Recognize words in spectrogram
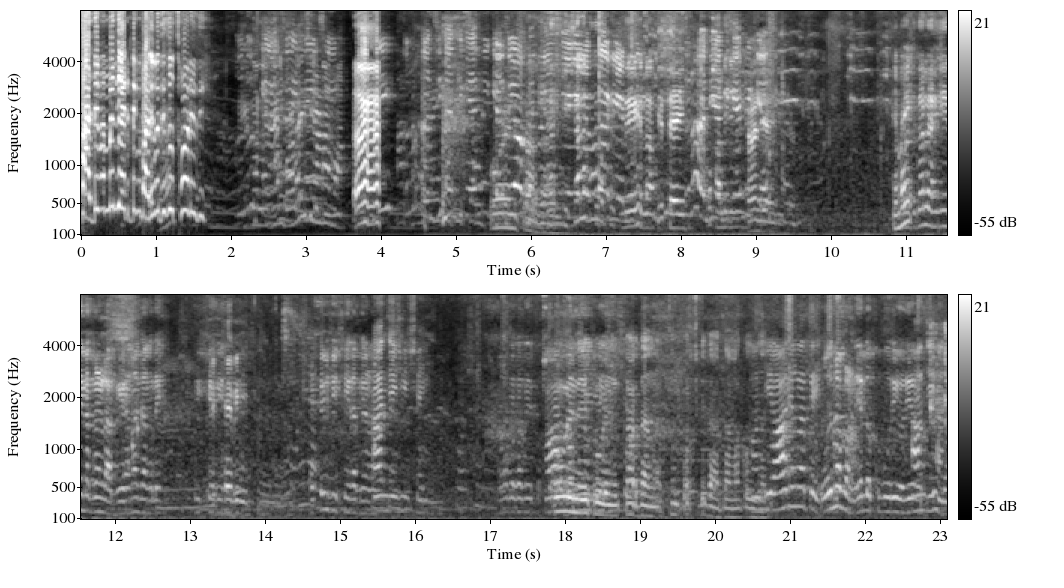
ਸਾਡੀ ਮੰਮੀ ਦੀ ਐਕਟਿੰਗ ਬੜੀ ਵਧੀਆ ਸੁੱਥ ਵਾਲੀ ਦੀ। ਹਾਂਜੀ ਹਾਂਜੀ ਕਹਿੰਦੇ ਕਹਿੰਦੇ ਹੋ ਦੇਖ ਲਾ ਕਿੱਥੇ ਹਾਂਜੀ ਹਾਂਜੀ ਕੱਲ ਇਹ ਜਿਹੇ ਲੱਗਣ ਲੱਗ ਗਏ ਹਨਾ ਜੰਗਲੇ। ਦੀ ਇੱਥੇ ਵੀ। ਇੱਥੇ ਵੀ ਸ਼ੀਸ਼ੇ ਲੱਗੇ ਹੋਣਾ ਹਾਂਜੀ ਸ਼ੀਸ਼ਾ ਹੀ। ਉਹ ਜਗ੍ਹਾ ਤੇ ਕੋਈ ਨਹੀਂ ਕੋਈ ਨਹੀਂ ਕਰਦਾ ਮੈਂ ਤੁਹਾਨੂੰ ਪੁੱਛ ਕੇ ਦੱਸਦਾ ਮੈਂ ਕੋਈ ਗੱਲ। ਆ ਜਗ੍ਹਾ ਤੇ। ਉਹਦੇ ਨਾਲ ਬਣਨੀ ਆ ਲੁੱਕ ਪੂਰੀ ਵਧੀਆ ਹਾਂਜੀ ਹਾਂਜੀ।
